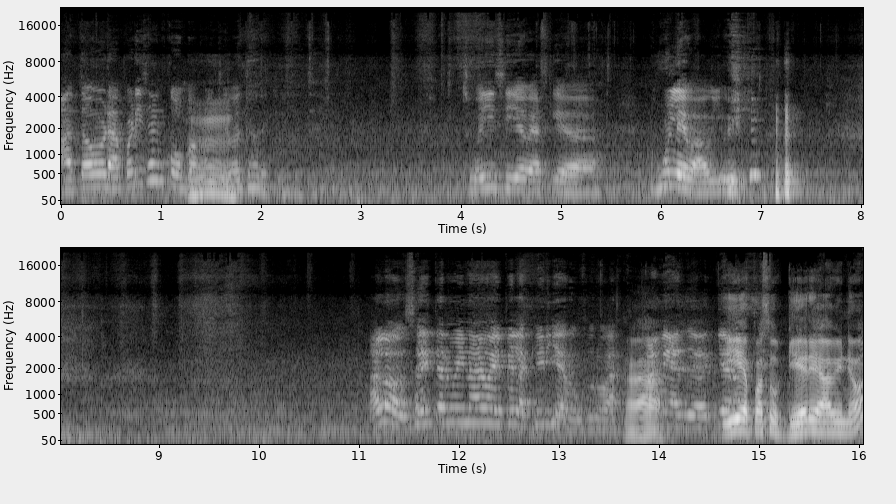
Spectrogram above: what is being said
આ તવડા પડી છે ને કોબા વધારે. જોઈ છીએ હવે કે હું લેવા આવ્યું ઈ. હાલો સૈતર એ પેલા કીડિયારું પૂરવા હા. એ પાછું ઘેરે આવીને હો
